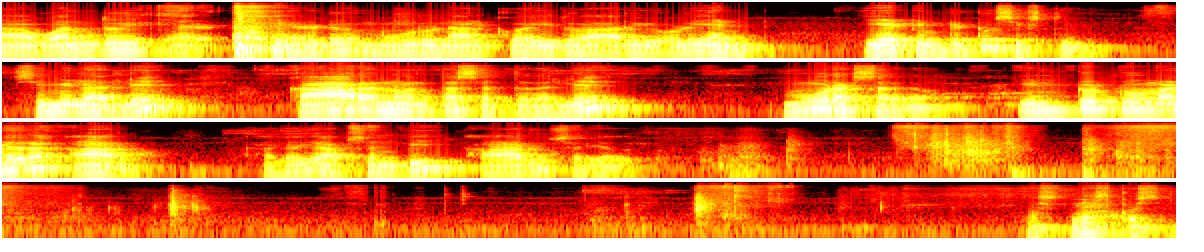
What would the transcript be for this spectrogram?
ಒಂದು, ಎರ- ಎರಡು, ಮೂರು, ನಾಲ್ಕು, ಐದು, ಆರು, ಏಳು, ಎಂಟು, eight into two sixteen. Similarly car ಅನ್ನುವಂಥ ಶಬ್ದದಲ್ಲಿ ಮೂರು ಅಕ್ಷರದವು ಇಂಟು ಟೂ ಮಾಡಿದ್ರೆ ಆರು. ಹಾಗಾಗಿ ಆಪ್ಷನ್ ಬಿ ಆರು ಸರಿಯಾಗುತ್ತೆ. Next question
